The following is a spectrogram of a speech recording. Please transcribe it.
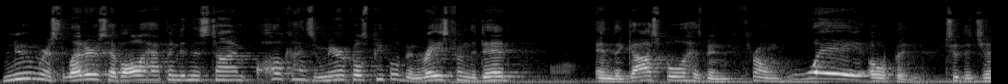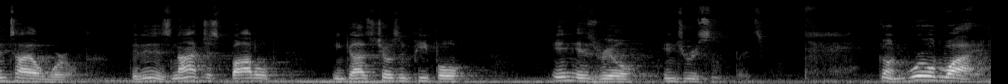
Numerous letters have all happened in this time, all kinds of miracles. People have been raised from the dead, and the gospel has been thrown way open to the Gentile world. That it is not just bottled in God's chosen people in Israel, in Jerusalem, but it's gone worldwide.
